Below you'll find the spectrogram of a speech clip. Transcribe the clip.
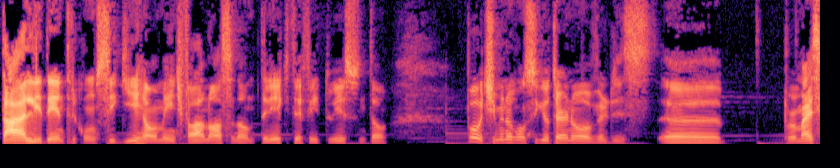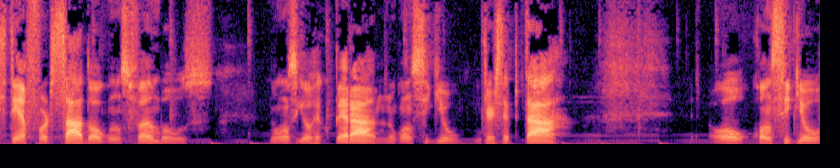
tá ali dentro e conseguir realmente falar, nossa, não, teria que ter feito isso. Então, pô, o time não conseguiu turnovers. Uh, por mais que tenha forçado alguns fumbles, não conseguiu recuperar, não conseguiu interceptar. Ou conseguiu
